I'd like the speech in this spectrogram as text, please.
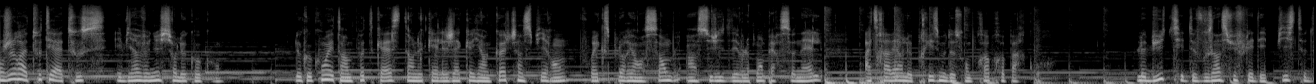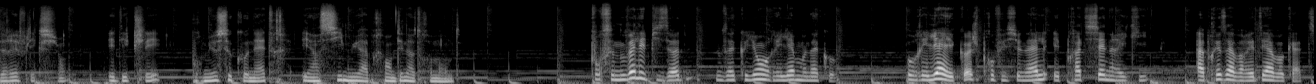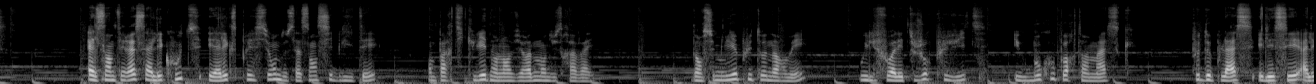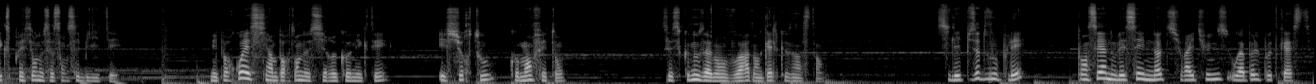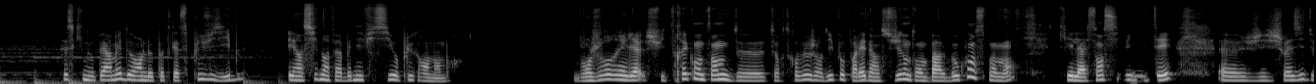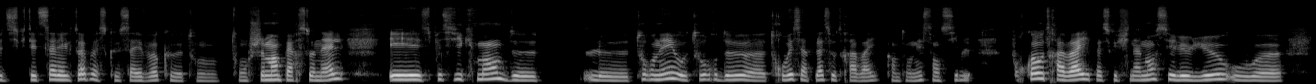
Bonjour à toutes et à tous et bienvenue sur Le Cocon. Le Cocon est un podcast dans lequel j'accueille un coach inspirant pour explorer ensemble un sujet de développement personnel à travers le prisme de son propre parcours. Le but est de vous insuffler des pistes de réflexion et des clés pour mieux se connaître et ainsi mieux appréhender notre monde. Pour ce nouvel épisode, nous accueillons Aurélia Monaco. Aurélia est coach professionnelle et praticienne Reiki après avoir été avocate. Elle s'intéresse à l'écoute et à l'expression de sa sensibilité, en particulier dans l'environnement du travail. Dans ce milieu plutôt normé, où il faut aller toujours plus vite et où beaucoup portent un masque, peu de place est laissée à l'expression de sa sensibilité. Mais pourquoi est-ce si important de s'y reconnecter Et surtout, comment fait-on? C'est ce que nous allons voir dans quelques instants. Si l'épisode vous plaît, pensez à nous laisser une note sur iTunes ou Apple Podcast. C'est ce qui nous permet de rendre le podcast plus visible et ainsi d'en faire bénéficier au plus grand nombre. Bonjour Aurélia, je suis très contente de te retrouver aujourd'hui pour parler d'un sujet dont on parle beaucoup en ce moment, qui est la sensibilité. Euh, j'ai choisi de discuter de ça avec toi parce que ça évoque ton, ton chemin personnel et spécifiquement de le tourner autour de trouver sa place au travail quand on est sensible. Pourquoi au travail? Parce que finalement, c'est le lieu où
